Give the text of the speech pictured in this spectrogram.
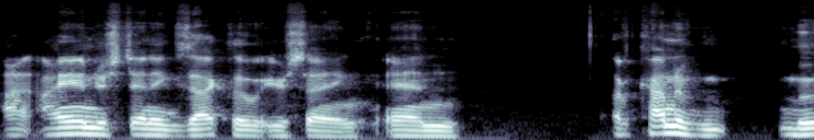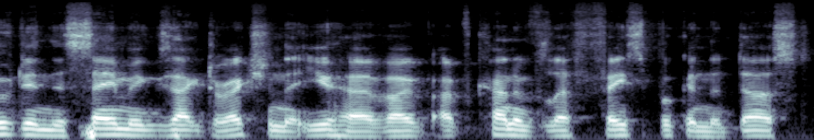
I, I understand exactly what you're saying, and I've kind of moved in the same exact direction that you have. I've I've kind of left Facebook in the dust.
